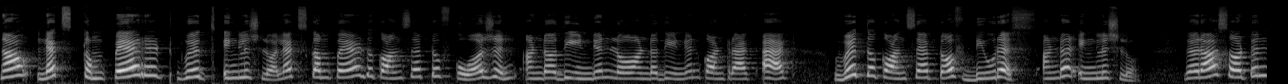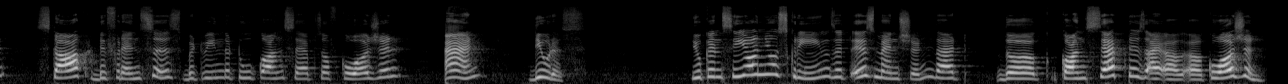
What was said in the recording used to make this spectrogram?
Now let us compare it with English law. Let us compare the concept of coercion under the Indian law under the Indian Contract Act with the concept of duress under English law. There are certain stark differences between the two concepts of coercion and duress. You can see on your screens it is mentioned that the concept is uh, uh, coercion,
